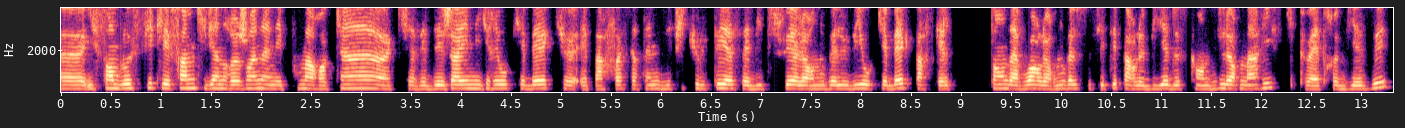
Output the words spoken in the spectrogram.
Euh, il semble aussi que les femmes qui viennent rejoindre un époux marocain qui avait déjà émigré au Québec aient parfois certaines difficultés à s'habituer à leur nouvelle vie au Québec parce qu'elles tendent à voir leur nouvelle société par le biais de ce qu'en dit leur mari, ce qui peut être biaisé.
